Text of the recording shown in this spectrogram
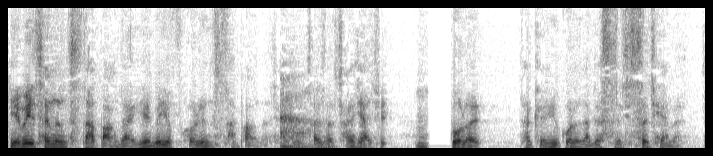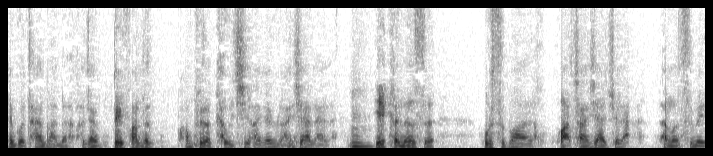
也没承认是他绑的，也没有否认是他绑的，他说传下去。嗯。过了。大概又过了大概十十天了，经过谈判的，好像对方的旁边的口气好像软下来了。嗯，也可能是胡世宝话传下去了，他们是没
